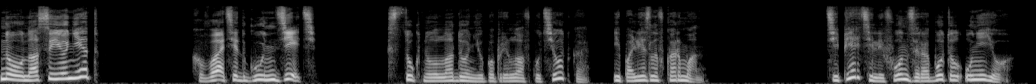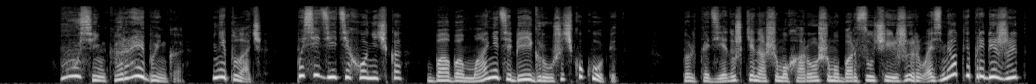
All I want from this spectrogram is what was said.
«Но у нас ее нет». «Хватит гундеть!» Стукнула ладонью по прилавку тетка и полезла в карман. Теперь телефон заработал у нее. «Мусенька, рыбонька, не плачь, посиди тихонечко, баба Маня тебе игрушечку купит. Только дедушке нашему хорошему борзучий жир возьмет и прибежит.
